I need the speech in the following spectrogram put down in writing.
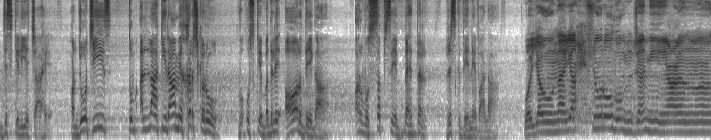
جس کے لیے چاہے۔ اور جو چیز تم اللہ کی راہ میں خرچ کرو، وہ اس کے بدلے اور دے گا، اور وہ سب سے بہتر رزق دینے والا۔ وَيَوْمَ يَحْشُرُهُمْ جَمِيعًا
